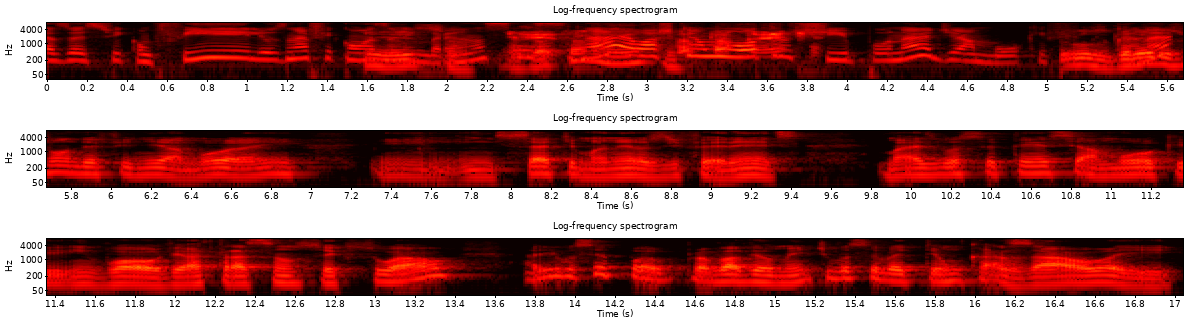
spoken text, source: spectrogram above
Às vezes ficam filhos, né? Ficam as Isso, lembranças, exatamente. né? Eu acho que é um outro tipo, né? De amor que fica, Os gregos né? vão definir amor aí em, em sete maneiras diferentes, mas você tem esse amor que envolve a atração sexual, aí você provavelmente você vai ter um casal aí.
